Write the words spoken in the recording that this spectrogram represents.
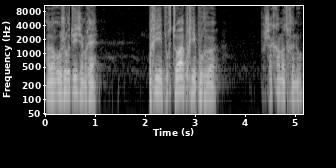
Alors aujourd'hui, j'aimerais prier pour toi, prier pour, euh, pour chacun d'entre nous,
